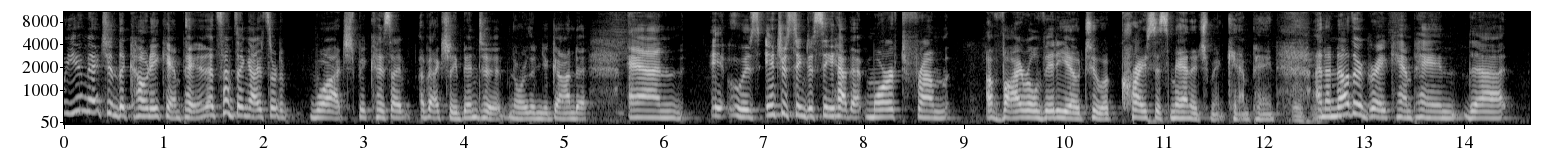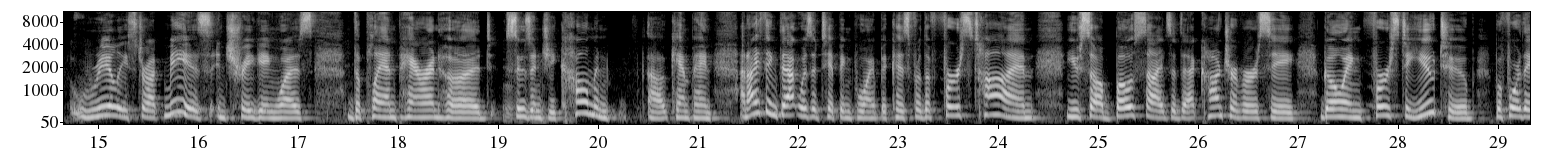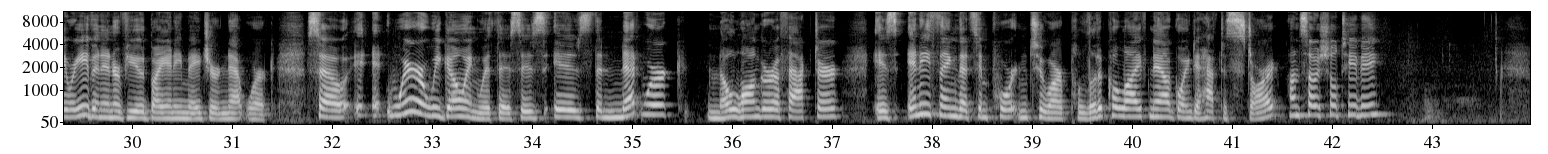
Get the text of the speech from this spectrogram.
Well, you mentioned the Kony campaign, and that's something I sort of watched because I've, I've actually been to northern Uganda. And it was interesting to see how that morphed from a viral video to a crisis management campaign. Mm -hmm. And another great campaign that really struck me as intriguing was the Planned Parenthood. Susan G. Komen uh, campaign. And I think that was a tipping point because for the first time, you saw both sides of that controversy going first to YouTube before they were even interviewed by any major network. So it, it, where are we going with this? Is, is the network no longer a factor? Is anything that's important to our political life now going to have to start on social TV?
